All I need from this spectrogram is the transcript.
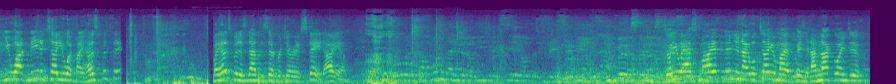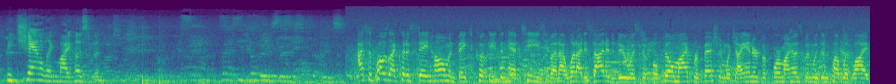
Wait, you want me to tell you what my husband thinks? My husband is not the Secretary of State, I am. So you ask my opinion, I will tell you my opinion. I'm not going to be channeling my husband. I suppose I could have stayed home and baked cookies and had teas, but I, what I decided to do was to fulfill my profession, which I entered before my husband was in public life.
